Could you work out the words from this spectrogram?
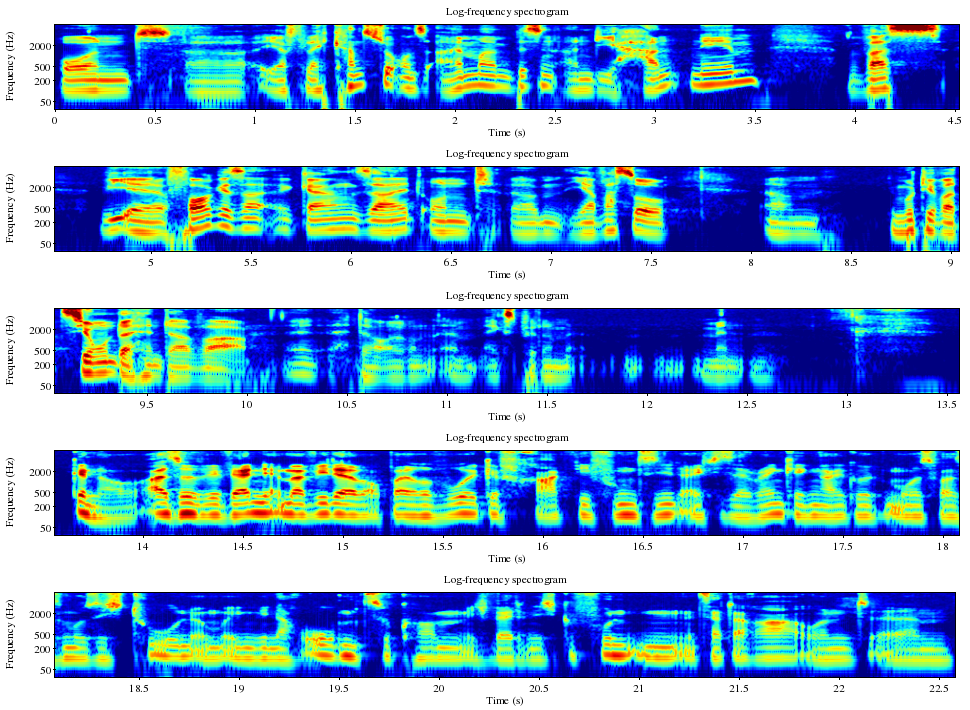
Und äh, ja, vielleicht kannst du uns einmal ein bisschen an die Hand nehmen, was, wie ihr vorgegangen seid und ähm, ja, was so ähm, die Motivation dahinter war, äh, hinter euren ähm, Experimenten. Genau, also wir werden ja immer wieder auch bei Revolt gefragt, wie funktioniert eigentlich dieser Ranking-Algorithmus, was muss ich tun, um irgendwie nach oben zu kommen, ich werde nicht gefunden, etc. Und, ähm,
